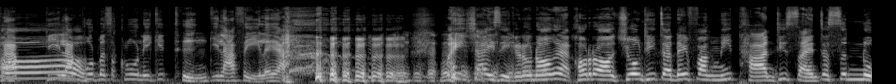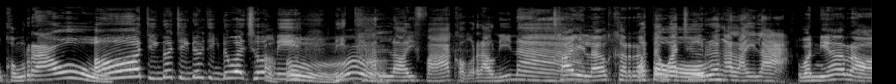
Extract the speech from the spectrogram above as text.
ครับโอ้พี่รับพูดเมื่อสักครู่นี้คิดถึงกีฬาสีเลยอะ ไม่ใช่สิกับน้องๆเนี่ยเขารอช่วงที่จะได้ฟังนิทานที่แสนจะสนุกของเรา อ๋อจริงด้วยจริงด้วยจริงด้วยช่วงนี้โอ้โหนิทานลอยฟ้าของเรานี่นา ใช่แล้วครับว่าแต่ว่าผมชื่อเรื่องอะไรล่ะ วันเนี้ยหรอ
